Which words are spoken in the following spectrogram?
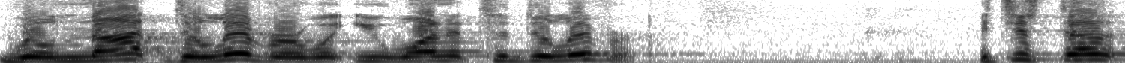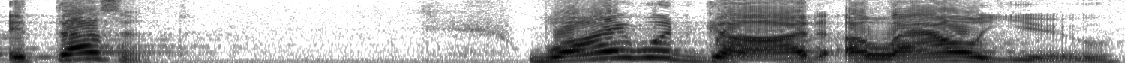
will not deliver what you want it to deliver. It just does, it doesn't. Why would God allow you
